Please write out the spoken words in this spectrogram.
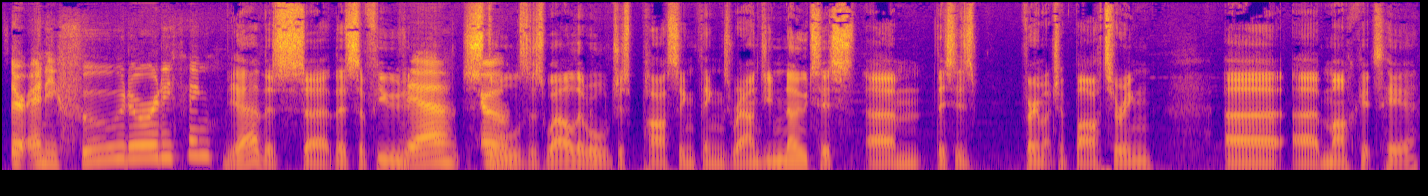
Is there any food or anything? Yeah, there's uh, there's a few Yeah, stalls as well. They're all just passing things around. You notice um, this is very much a bartering uh, uh, market here.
